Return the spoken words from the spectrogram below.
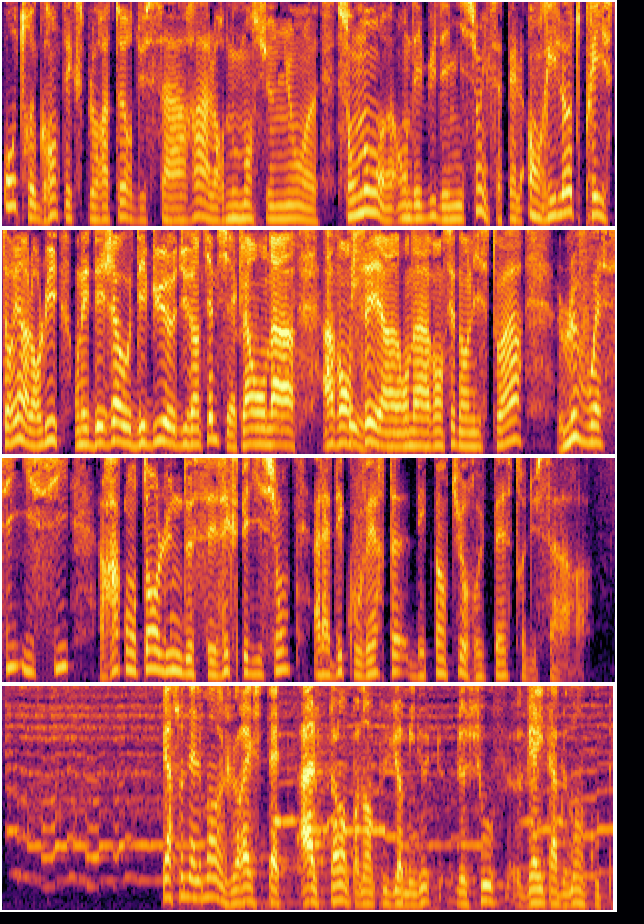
autre grand explorateur du Sahara, alors nous mentionnions euh, son nom euh, en début d'émission, il s'appelle Henri Lotte, préhistorien. Alors lui, on est déjà au début euh, du XXe siècle, là hein. on a avancé, hein, on a avancé dans l'histoire. Le voici ici racontant l'une de ses expéditions à la découverte des peintures rupestres du Sahara. Personnellement, je restais haletant pendant plusieurs minutes, le souffle véritablement coupé.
